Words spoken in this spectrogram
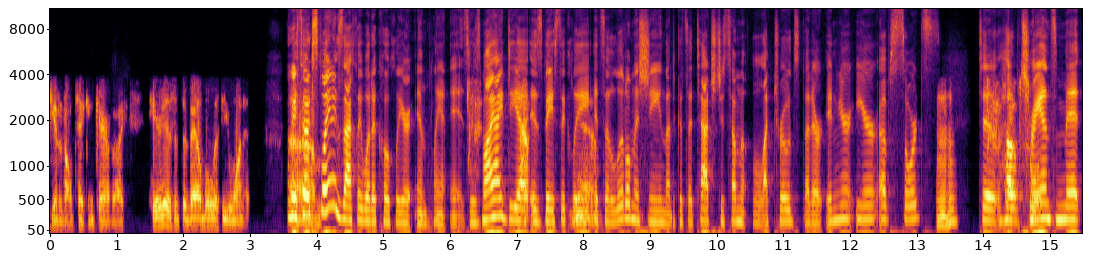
get it all taken care of. Like here it is, it's available if you want it. Okay, so Um, explain exactly what a cochlear implant is. Because my idea Uh, is basically yeah. it's a little machine that gets attached to some electrodes that are in your ear of sorts hmm to help Of sorts. transmit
